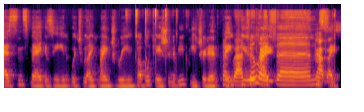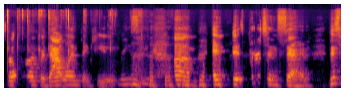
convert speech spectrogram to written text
Essence magazine, which was like my dream publication to be featured in. Thank you. I Congratulations. got myself on for that one. Thank you, Macy. um, and this person said this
